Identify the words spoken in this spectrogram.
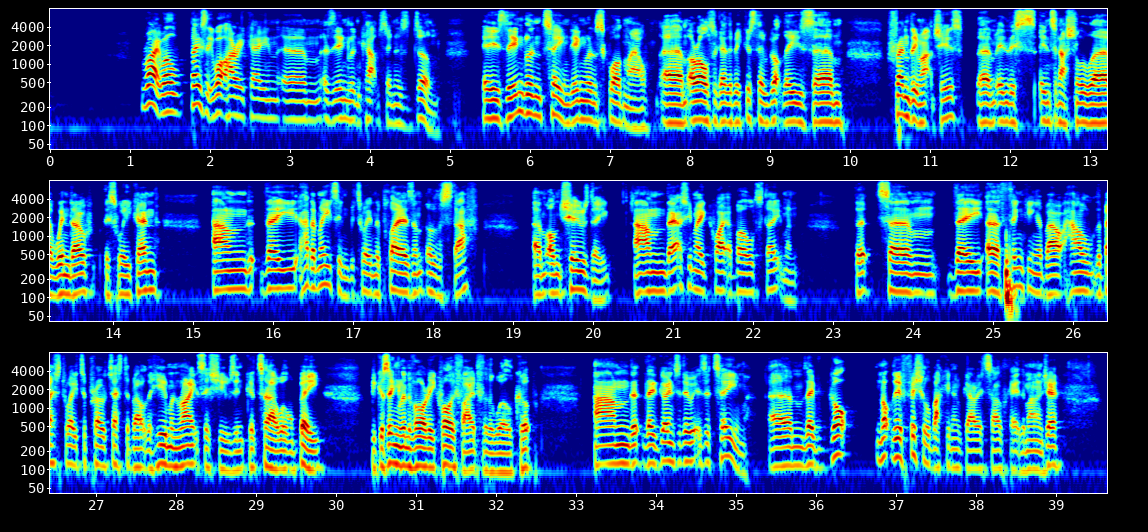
Right. Well, basically, what Harry Kane, um, as the England captain, has done is the England team, the England squad now, um, are all together because they've got these um, friendly matches um, in this international uh, window this weekend and they had a meeting between the players and other staff um, on Tuesday, and they actually made quite a bold statement that um, they are thinking about how the best way to protest about the human rights issues in Qatar will be, because England have already qualified for the World Cup, and they're going to do it as a team. Um, they've got not the official backing of Gareth Southgate, the manager,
